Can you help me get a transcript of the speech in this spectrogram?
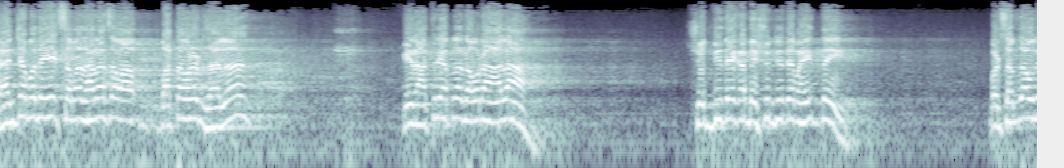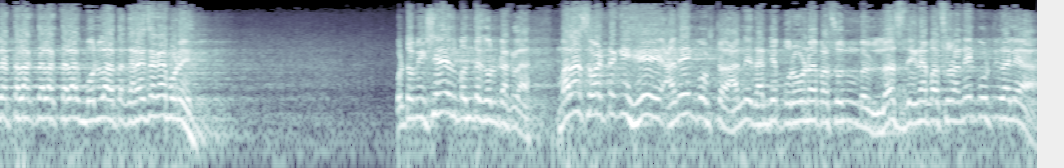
त्यांच्यामध्ये एक समाधानाचं वा- वातावरण झालं की रात्री आपला नवरा आला. शुद्धीत आहे का बेशुद्धीत आहे माहीत नाही. पण समजा उद्या तलाक तलाक तलाक बोलला तर करायचं काय पुढे? पण तो विषयच बंद करून टाकला. मला असं वाटतं की हे अनेक गोष्ट अन्य धान्य पुरवण्यापासून लस देण्यापासून अनेक गोष्टी झाल्या.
